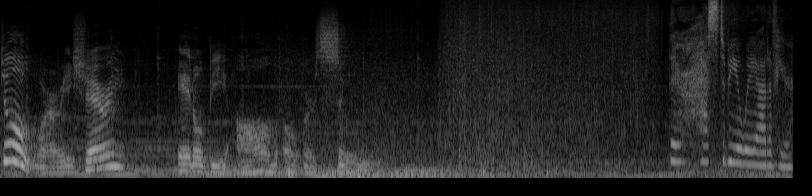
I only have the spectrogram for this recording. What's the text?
Don't worry, Sherry. It'll be all over soon. There has to be a way out of here.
